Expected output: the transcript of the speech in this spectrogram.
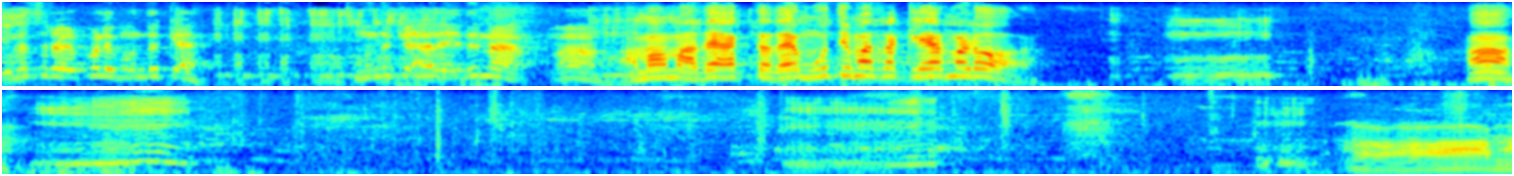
ಇನ್ನೊಂದ್ಸರಿ ಹೇಳ್ಕೊಳ್ಳಿ ಮುಂದಕ್ಕೆ. ಮುಂದಕ್ಕೆ ಅದೇ ಇದನ್ನ ಅಮ್ಮ ಅದೇ ಆಗ್ತದೆ. ಮೂತಿ ಮಾತ್ರ ಕ್ಲಿಯರ್ ಮಾಡು. ಹಾಂ ಓ ಅಮ್ಮ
